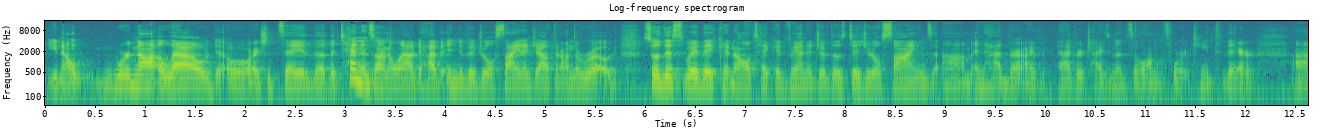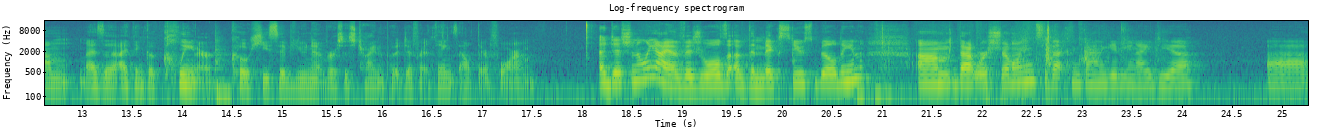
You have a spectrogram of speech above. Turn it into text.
you know we're not allowed, or I should say, the the tenants aren't allowed to have individual signage out there on the road. So this way, they can all take advantage of those digital signs um, and have their adver- advertisements along 14th there um, as a, I think, a cleaner, cohesive unit versus trying to put different things out there for them. Additionally, I have visuals of the mixed-use building um, that we're showing, so that can kind of give you an idea uh,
